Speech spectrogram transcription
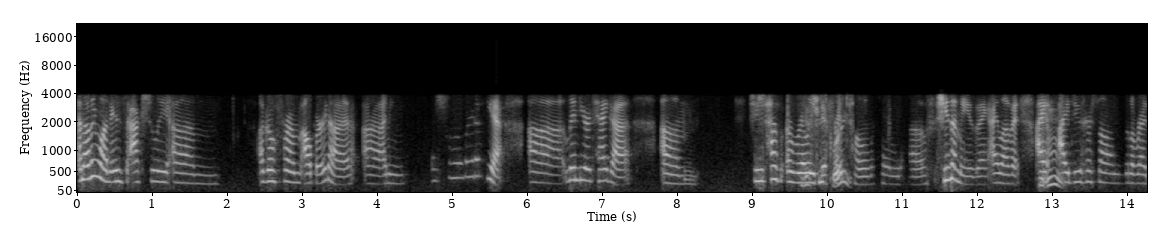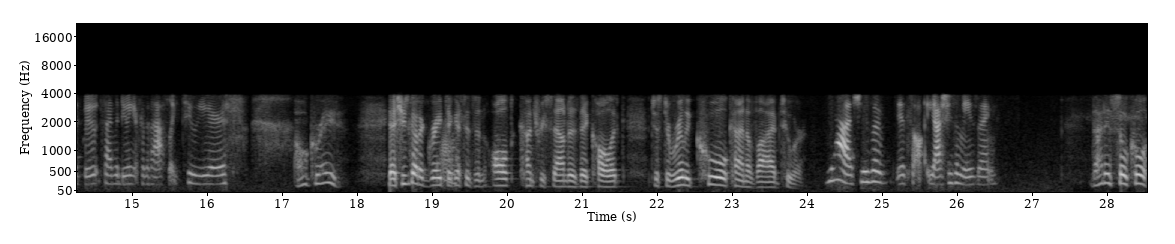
another one is actually um, a girl from Alberta. Uh, I mean, is she from Alberta? Yeah, uh, Lindi Ortega. Um, she just has a really yeah, different great. tone, which I love. She's amazing. I love it. Mhm. I I do her song "Little Red Boots." I've been doing it for the past like two years. Oh, great. Yeah, she's got a great, I guess it's an alt country sound, as they call it. Just a really cool kind of vibe to her. Yeah, she's a. It's yeah, she's amazing. That is so cool.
